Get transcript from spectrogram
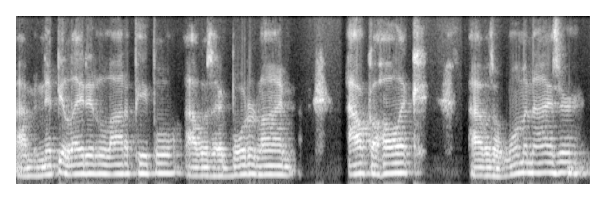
I manipulated a lot of people. I was a borderline alcoholic. I was a womanizer.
